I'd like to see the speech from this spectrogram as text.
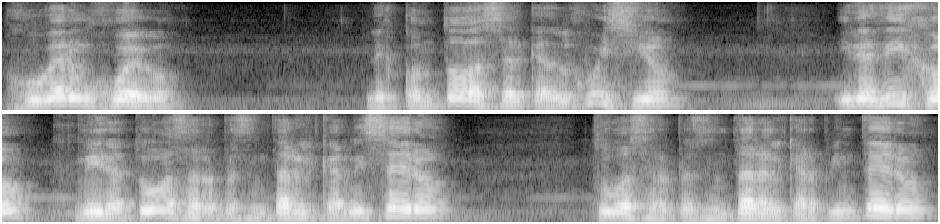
jugar un juego. Les contó acerca del juicio y les dijo, mira, tú vas a representar al carnicero, tú vas a representar al carpintero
